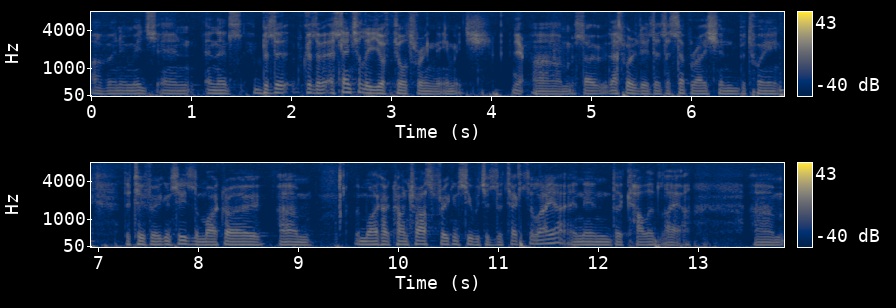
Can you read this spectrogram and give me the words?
of an image, and and it's because essentially you're filtering the image. Yep. Um, so that's what it is. There's a separation between the two frequencies: the micro, um, the micro contrast frequency, which is the texture layer, and then the colored layer. Um,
